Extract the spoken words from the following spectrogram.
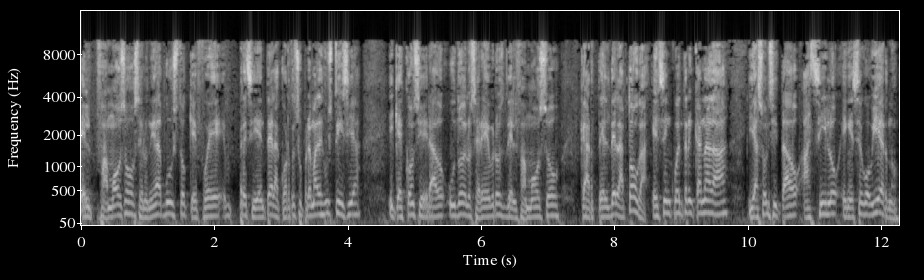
el famoso José Leonidas Bustos, que fue presidente de la Corte Suprema de Justicia y que es considerado uno de los cerebros del famoso cartel de la toga. Él se encuentra en Canadá y ha solicitado asilo en ese gobierno.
